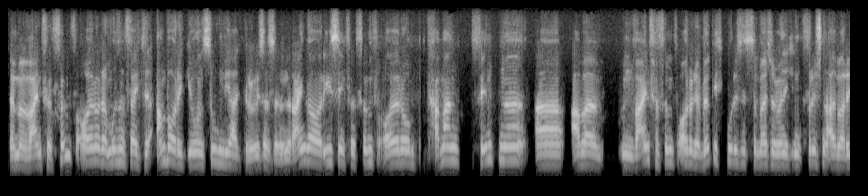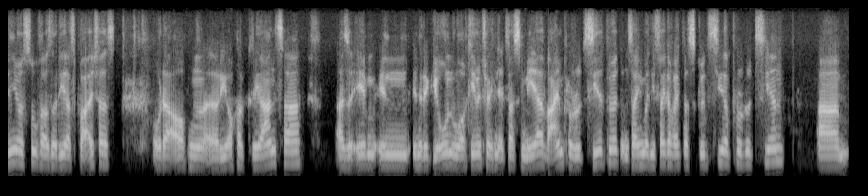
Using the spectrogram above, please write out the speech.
wenn man Wein für 5 Euro, dann muss man vielleicht eine Anbauregion suchen, die halt größer sind. Ein Rheingauer Riesling für 5 Euro kann man finden, äh, aber ein Wein für 5 Euro, der wirklich gut ist, ist zum Beispiel, wenn ich einen frischen Albarino suche aus Rias Baixas oder auch einen äh, Rioja Crianza, also eben in, in Regionen, wo auch dementsprechend etwas mehr Wein produziert wird und sage ich mal, die vielleicht auch etwas günstiger produzieren. Ähm,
